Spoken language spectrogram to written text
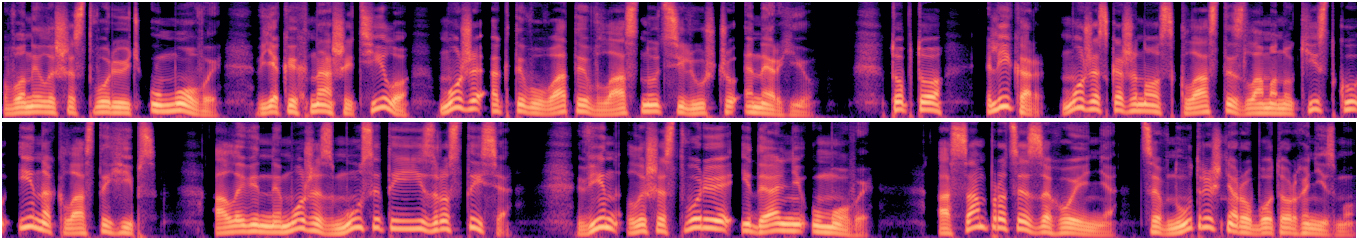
Вони лише створюють умови, в яких наше тіло може активувати власну цілющу енергію. Тобто лікар може, скажено, скласти зламану кістку і накласти гіпс, але він не може змусити її зростися. Він лише створює ідеальні умови. А сам процес загоєння – це внутрішня робота організму.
